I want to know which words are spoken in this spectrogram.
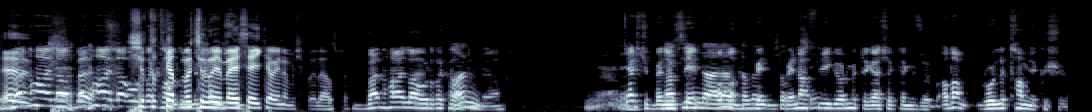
Ben hala ben hala orada Stuttgart kaldım. musun? MS2 oynamış böyle altta. Ben hala orada kaldım Abi, ya. Yani Gerçi Ben DC'nin Affleck'i ama Ben, ben şey- görmek de gerçekten güzel. Adam role tam yakışıyor.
